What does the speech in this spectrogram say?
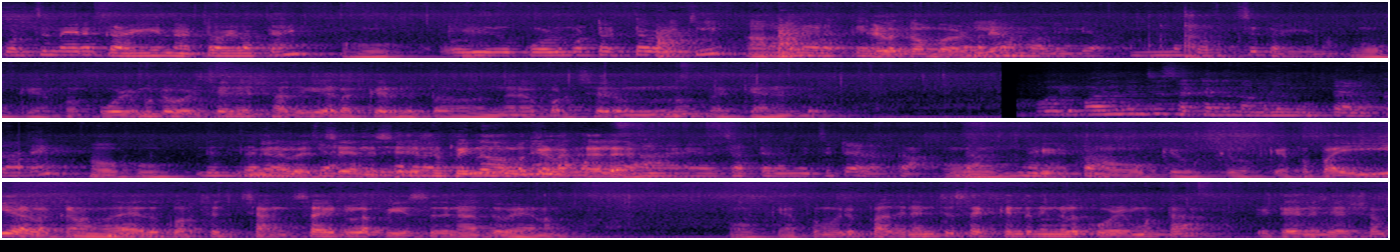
കുറച്ച് നേരം കഴിയണം കേട്ടോ ഇളക്കാൻ. ഒരു കോഴിമുട്ട ഇട്ട വഴിക്ക്. ഇളക്കാൻ പാടില്ല? പാടില്ല. ഒന്ന് കുറച്ച് കഴിയണം. ഓക്കെ. അപ്പം കോഴിമുട്ട ഒഴിച്ചതിന് ശേഷം അധികം ഇളക്കരുത് കേട്ടോ. അങ്ങനെ കുറച്ച് നേരം ഒന്ന് വെക്കാനുണ്ട്. ഒരു പതിനഞ്ച് സെക്കൻഡ് നമ്മൾ മുട്ട ഇളക്കാതെ ഓഹോ. ഇങ്ങനെ. വെച്ചതിന് ശേഷം പിന്നെ നമുക്ക് ഇളക്കാം അല്ലേ? ചട്ടകം വെച്ചിട്ട് ഇളക്കാം. ഓക്കെ. ഓക്കെ ഓക്കെ അപ്പോൾ പയ്യെ ഇളക്കണം. അതായത് കുറച്ച് ചങ്ക്സ് ആയിട്ടുള്ള പീസ് ഇതിനകത്ത് വേണം. ഓക്കെ. അപ്പം ഒരു പതിനഞ്ച് സെക്കൻഡ് നിങ്ങൾ കോഴിമുട്ട ഇട്ടതിന് ശേഷം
